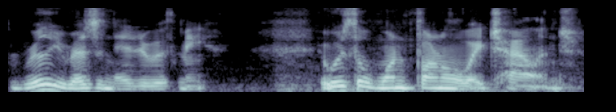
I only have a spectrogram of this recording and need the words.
really resonated with me. It was the one funnel away challenge.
